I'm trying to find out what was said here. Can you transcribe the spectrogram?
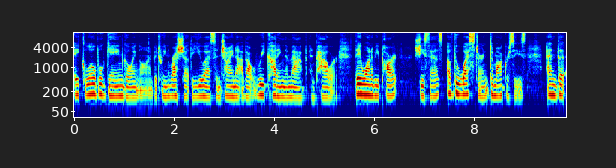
a global game going on between Russia, the US, and China about recutting the map and power. They want to be part, she says, of the Western democracies, and the,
